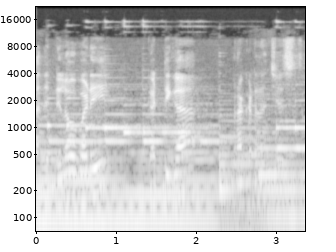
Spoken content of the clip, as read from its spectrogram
అది నిలవబడి గట్టిగా ప్రకటన చేస్తుంది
